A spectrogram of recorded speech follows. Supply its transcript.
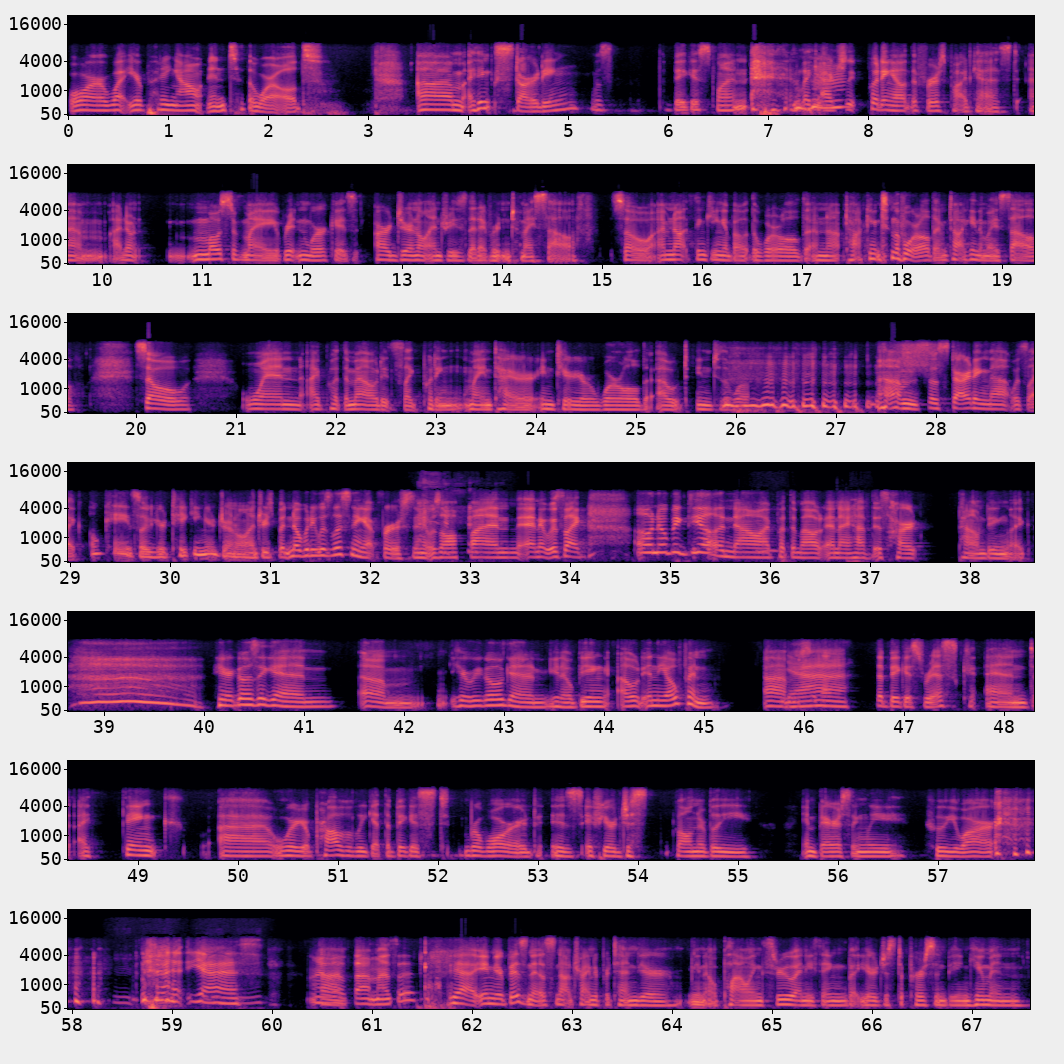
or what you're putting out into the world? Um, I think starting was the biggest one. like mm-hmm. actually putting out the first podcast. Um, I don't. Most of my written work is are journal entries that I've written to myself. So I'm not thinking about the world. I'm not talking to the world. I'm talking to myself. So when I put them out, it's like putting my entire interior world out into the world. um, so starting that was like, okay, so you're taking your journal entries, but nobody was listening at first, and it was all fun, and it was like, oh, no big deal. And now I put them out, and I have this heart pounding, like, here it goes again. Um, here we go again. You know, being out in the open. Um, yeah. So the biggest risk, and I think uh, where you'll probably get the biggest reward is if you're just vulnerably, embarrassingly who you are. yes. I love that message. Yeah, in your business, not trying to pretend you're, you know, plowing through anything, but you're just a person being human.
